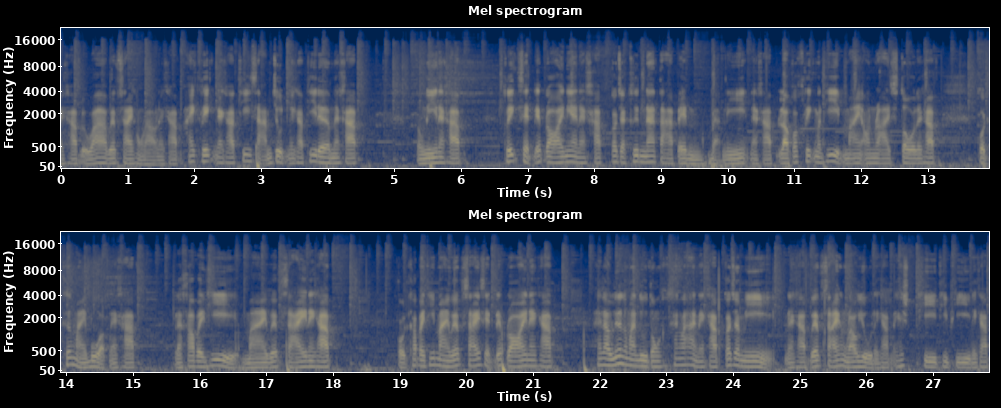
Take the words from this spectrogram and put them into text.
นะครับ หรือว่าเว็บไซต์ของเรานะครับ ให้คลิกนะครับที่ 3 จุดนะครับที่เดิมนะครับ ตรงนี้นะครับ คลิกเสร็จเรียบร้อยเนี่ยนะครับ ก็จะขึ้นหน้าตาเป็นแบบนี้นะครับ เราก็คลิกมาที่ My Online Store นะครับ กดเครื่องหมายบวกนะครับ แล้วเข้าไปที่ My Website นะครับ กดเข้าไปที่ My Website เสร็จเรียบร้อยนะครับ ให้เราเลื่อนลงมาดูตรงข้างล่างนะครับ ก็จะมีนะครับเว็บไซต์ของเราอยู่นะครับ http นะครับ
